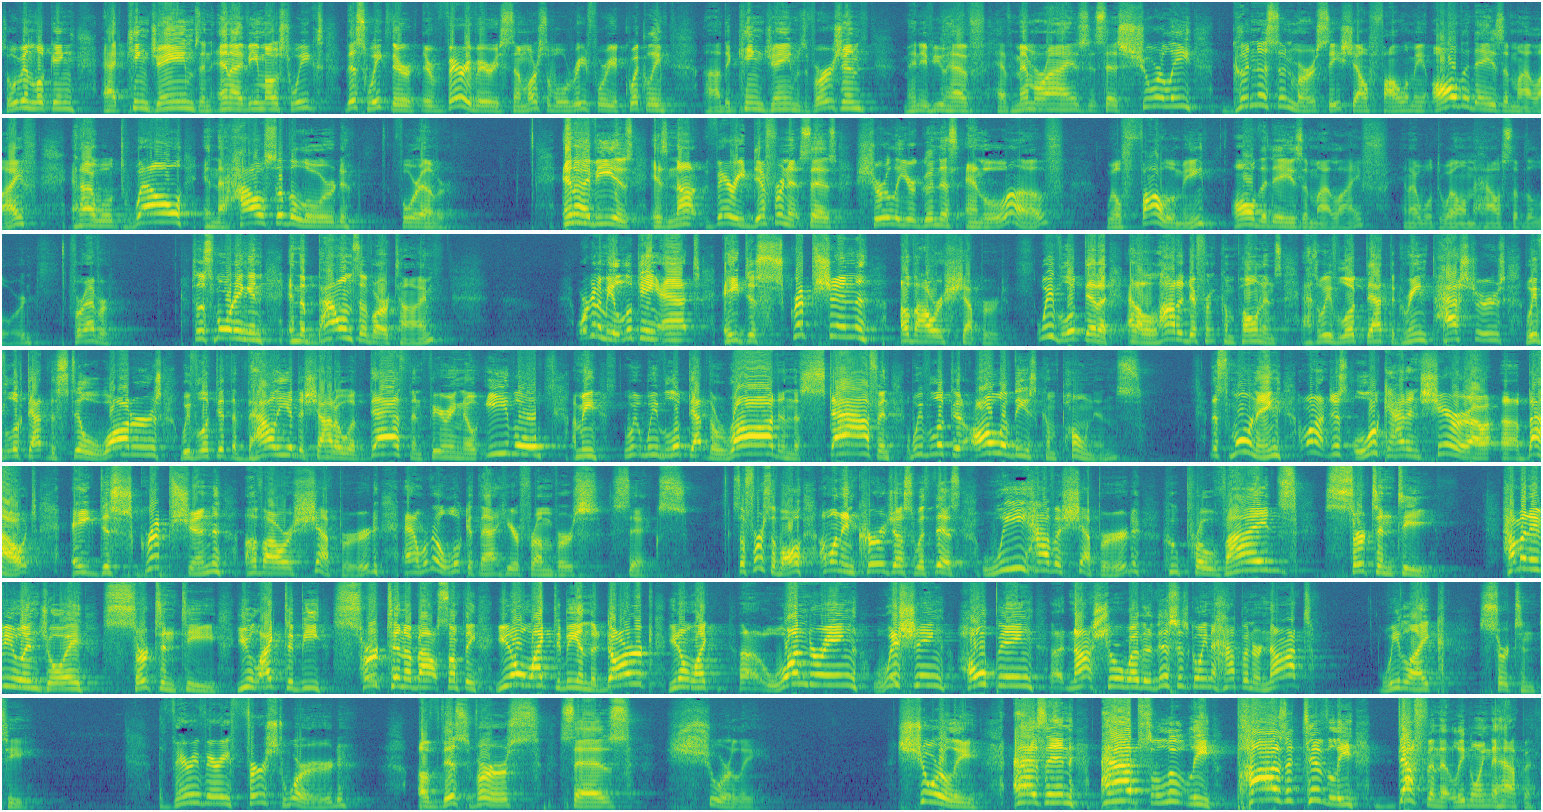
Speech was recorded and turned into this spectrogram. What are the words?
So we've been looking at King James and NIV most weeks. This week they're, they're very, very similar, so we'll read for you quickly uh, the King James Version. Many of you have, have memorized. It says, Surely goodness and mercy shall follow me all the days of my life, and I will dwell in the house of the Lord forever. NIV is, is not very different. It says, Surely your goodness and love will follow me all the days of my life, and I will dwell in the house of the Lord forever. So, this morning, in, in the balance of our time, we're going to be looking at a description of our shepherd. We've looked at a, at a lot of different components as we've looked at the green pastures, we've looked at the still waters, we've looked at the valley of the shadow of death and fearing no evil. I mean, we, we've looked at the rod and the staff, and we've looked at all of these components. This morning, I want to just look at and share uh, about a description of our shepherd, and we're going to look at that here from verse 6. So, first of all, I want to encourage us with this. We have a shepherd who provides certainty. How many of you enjoy certainty? You like to be certain about something. You don't like to be in the dark. You don't like uh, wondering, wishing, hoping, uh, not sure whether this is going to happen or not. We like certainty. The very, very first word of this verse says, surely. Surely, as in absolutely, positively, definitely going to happen.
